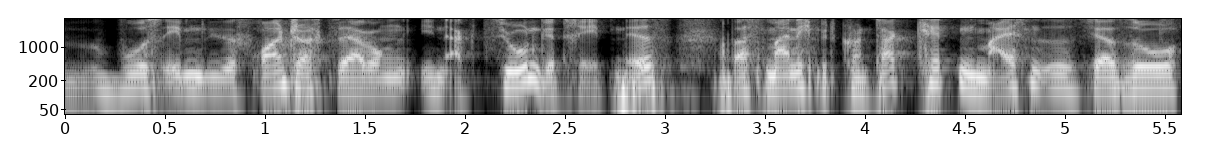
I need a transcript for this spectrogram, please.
wo es eben diese Freundschaftswerbung in Aktion getreten ist. Was meine ich mit Kontaktketten? Meistens ist es ja so,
